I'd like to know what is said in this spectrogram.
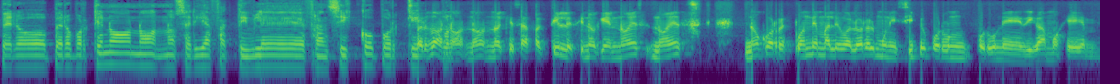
Pero, pero ¿por qué no, no, no sería factible, Francisco? Porque perdón, no, no, no es que sea factible, sino que no es, no es, no corresponde mal evaluar al municipio por un, por un, eh, digamos, eh,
